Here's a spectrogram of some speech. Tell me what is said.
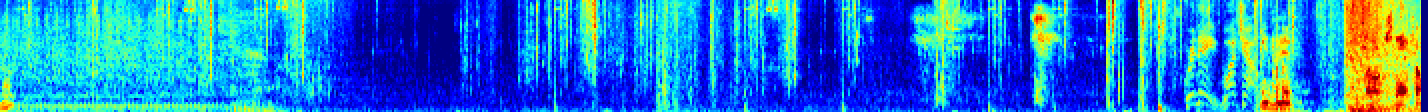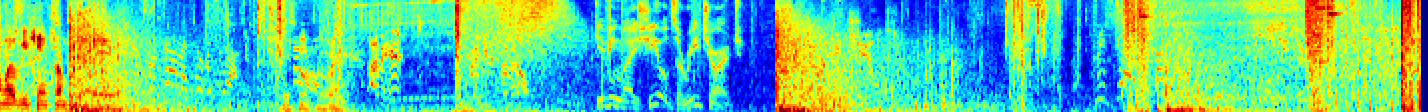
Nope. Grenade Grenade, watch out. Incoming. Oh, upstairs, from where we came from. Some damage over here. Just need to heal. I'm hit. Could use some help. Giving my shields a recharge. Need shields. Recharging my Only 30 seconds left on the clock.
